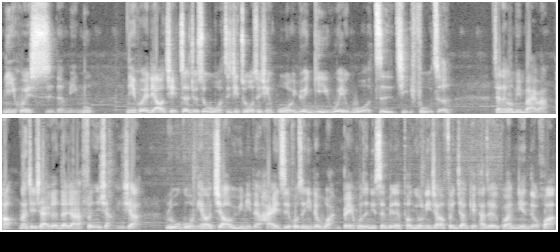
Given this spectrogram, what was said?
你会死得瞑目，你会了解这就是我自己做的事情，我愿意为我自己负责，这样能够明白吧？好，那接下来跟大家分享一下。如果你要教育你的孩子，或是你的晚辈，或是你身边的朋友，你想要分享给他这个观念的话，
